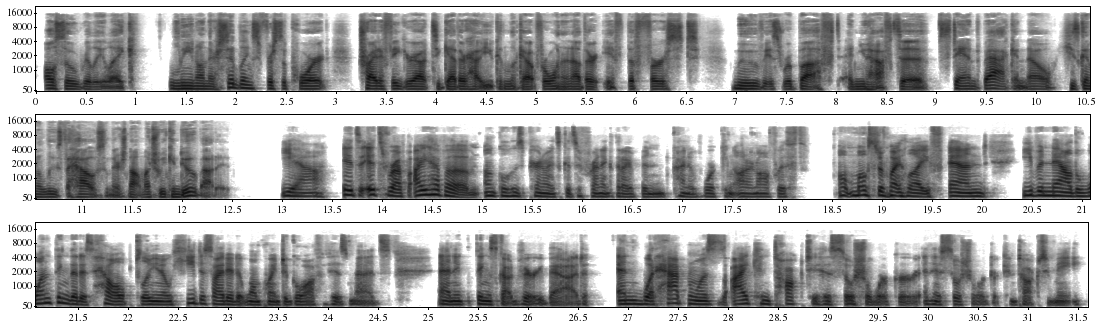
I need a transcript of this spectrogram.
also really like lean on their siblings for support, try to figure out together how you can look out for one another if the first move is rebuffed and you have to stand back and know he's going to lose the house and there's not much we can do about it. Yeah, it's it's rough. I have an um, uncle who's paranoid schizophrenic that I've been kind of working on and off with Uh, most of my life. And even now, the one thing that has helped, you know, he decided at one point to go off of his meds and it, things got very bad. And what happened was I can talk to his social worker and his social worker can talk to me.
